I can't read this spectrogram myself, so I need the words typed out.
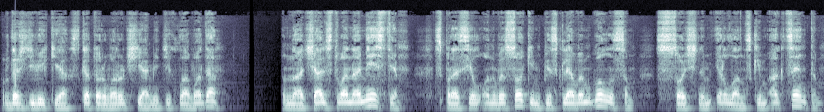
в дождевике, с которого ручьями текла вода. «Начальство на месте», — спросил он высоким писклявым голосом, с сочным ирландским акцентом.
